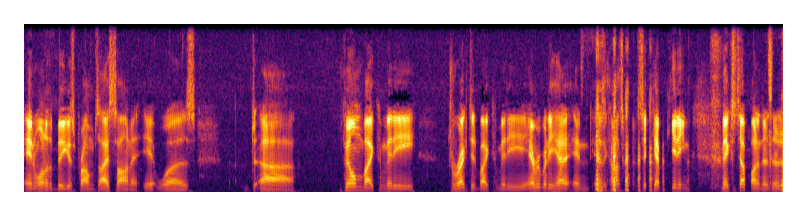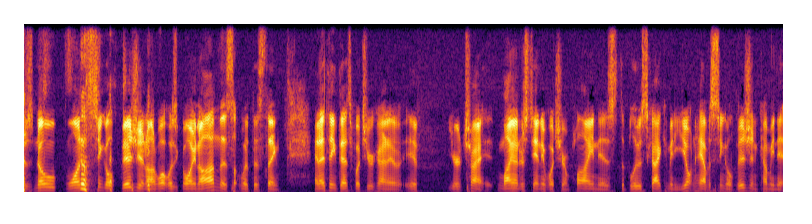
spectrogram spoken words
And one of the biggest problems I saw in it, it was uh, filmed by committee, directed by committee. Everybody had, and as a consequence, it kept getting mixed up on it. There, was no one single vision on what was going on this with this thing, and I think that's what you're kind of if you're trying. My understanding of what you're implying is the Blue Sky Committee. You don't have a single vision coming in.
